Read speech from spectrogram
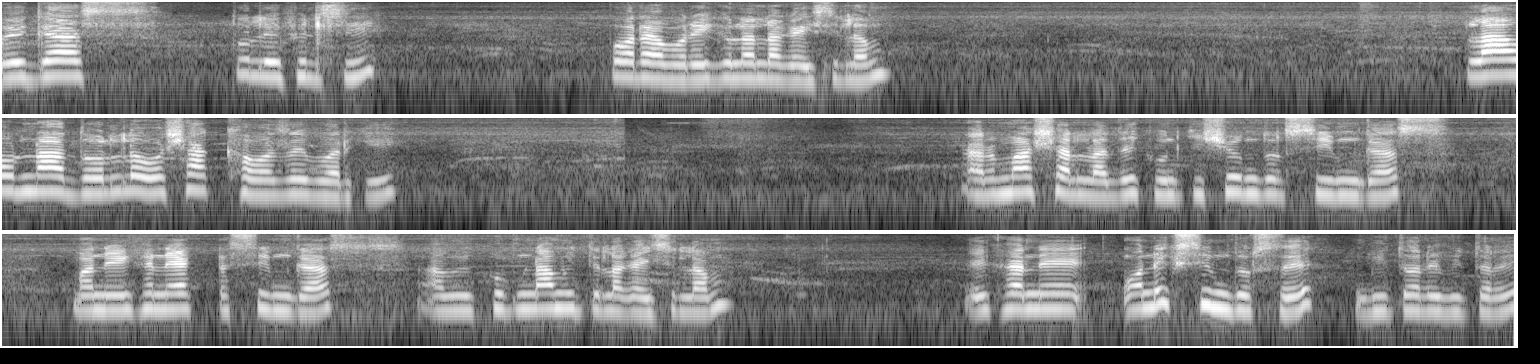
ওই গাছ তুলে ফেলছি বরাবর এগুলা লাগাইছিলাম। লাউ না ধরলেও শাক খাওয়া যাবে আর কি। আর মাশাল্লাহ দেখুন কি সুন্দর সিম গাছ। মানে এখানে একটা সিম গাছ, আমি খুব নামিতে লাগাইছিলাম। এখানে অনেক সিম ধরছে, ভিতরে ভিতরে।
